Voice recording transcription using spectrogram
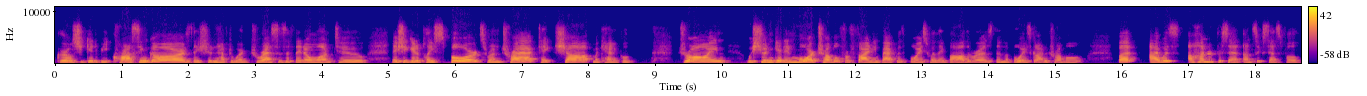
Girls should get to be crossing guards. They shouldn't have to wear dresses if they don't want to. They should get to play sports, run track, take shop, mechanical drawing we shouldn't get in more trouble for fighting back with boys when they bother us than the boys got in trouble. But I was 100% unsuccessful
